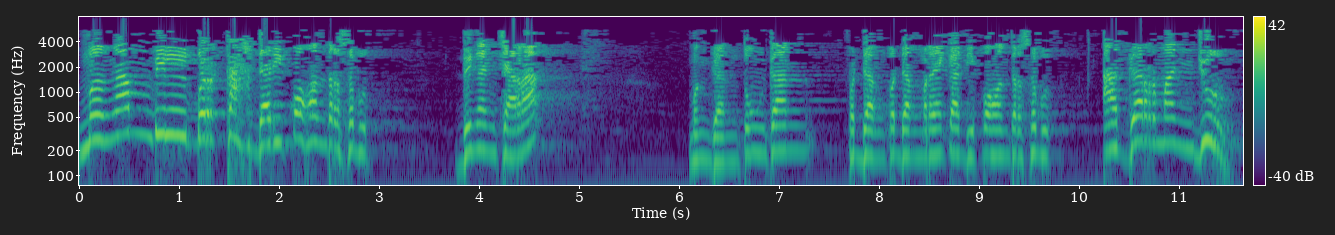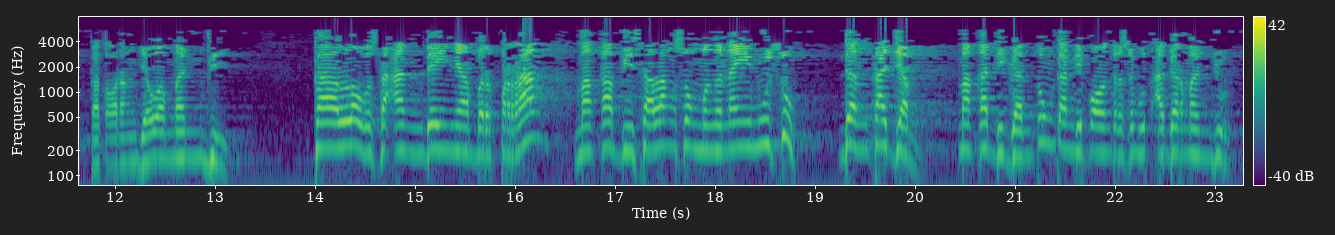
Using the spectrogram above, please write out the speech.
mengambil berkah dari pohon tersebut dengan cara menggantungkan pedang-pedang mereka di pohon tersebut agar manjur kata orang Jawa mandi kalau seandainya berperang maka bisa langsung mengenai musuh dan tajam maka digantungkan di pohon tersebut agar manjur.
